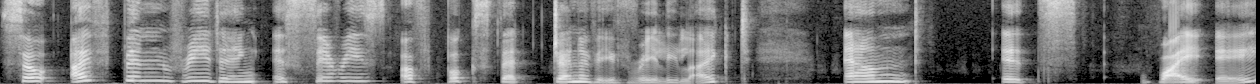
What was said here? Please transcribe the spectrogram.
So I've been reading a series of books that Genevieve really liked, and it's YA.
